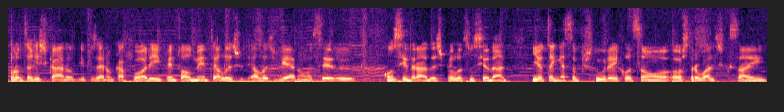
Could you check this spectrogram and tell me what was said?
pronto, arriscaram e puseram cá fora e eventualmente elas, elas vieram a ser consideradas pela sociedade. E eu tenho essa postura em relação ao- aos trabalhos que saem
